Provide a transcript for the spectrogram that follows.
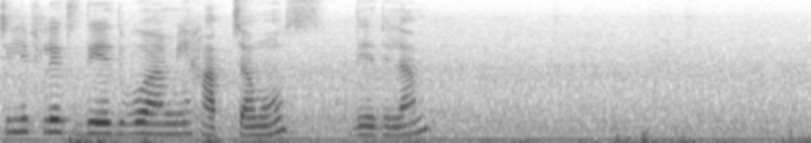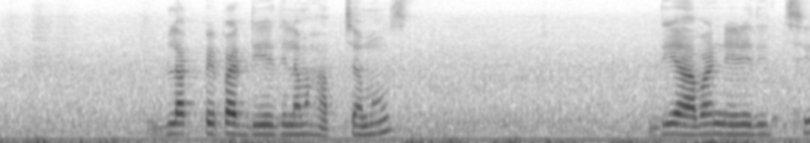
চিলি ফ্লেক্স দিয়ে দেবো আমি হাফ চামচ, দিয়ে দিলাম। ব্ল্যাক পেপার দিয়ে দিলাম হাফ চামচ। দিয়ে আবার নেড়ে দিচ্ছি।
